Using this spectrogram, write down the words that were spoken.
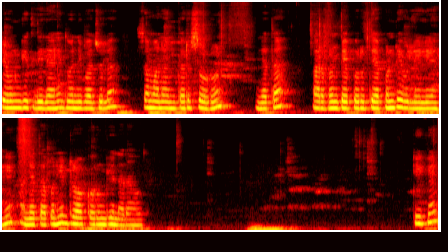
ठेवून घेतलेली आहे दोन्ही बाजूला समान अंतर सोडून. आणि आता कार्बन पेपरवरती आपण ठेवलेली आहे आणि आता आपण ही ड्रॉ करून घेणार आहोत. ठीक आहे?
